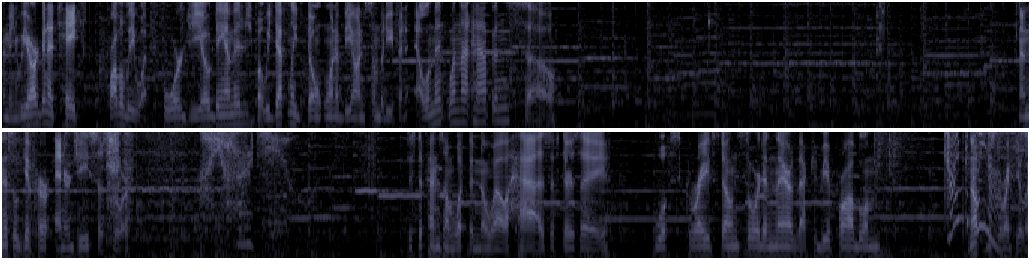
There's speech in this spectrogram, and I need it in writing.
I mean, we are going to take probably, what, 4 Geo damage, but we definitely don't want to be on somebody with an element when that happens, so... And this will give her energy, so sure. I heard you. Just depends on what the Noelle has. If there's a Wolf's Gravestone sword in there, that could be a problem. Time to Nope, just a regular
